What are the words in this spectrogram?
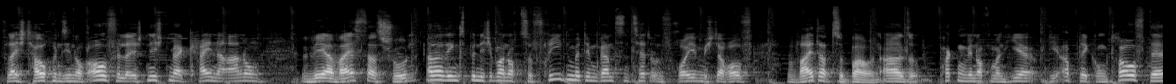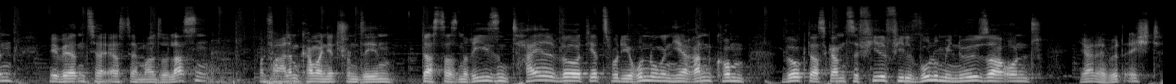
Vielleicht tauchen sie noch auf, vielleicht nicht mehr, keine Ahnung. Wer weiß das schon. Allerdings bin ich immer noch zufrieden mit dem ganzen Set und freue mich darauf, weiterzubauen. Also packen wir nochmal hier die Abdeckung drauf, denn wir werden es ja erst einmal so lassen. Und vor allem kann man jetzt schon sehen, dass das ein Riesenteil wird. Jetzt, wo die Rundungen hier rankommen, wirkt das Ganze viel, viel voluminöser und ja, der wird echt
